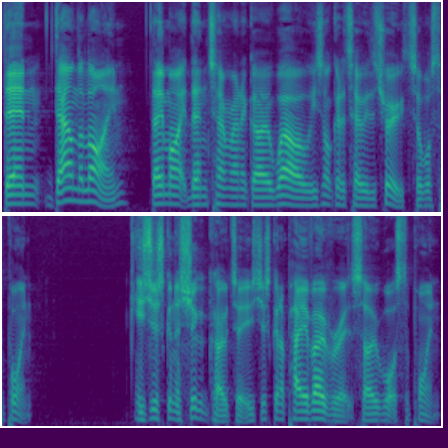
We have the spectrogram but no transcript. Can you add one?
then down the line, they might then turn around and go, Well, he's not going to tell you the truth. So what's the point? He's just going to sugarcoat it. He's just going to pave over it. So what's the point?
